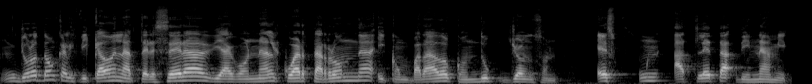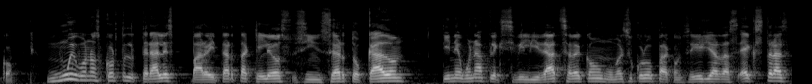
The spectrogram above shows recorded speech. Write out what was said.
Yo lo tengo calificado en la tercera diagonal cuarta ronda y comparado con Duke Johnson. Es un atleta dinámico. Muy buenos cortos laterales para evitar tacleos sin ser tocado tiene buena flexibilidad, sabe cómo mover su cuerpo para conseguir yardas extras,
